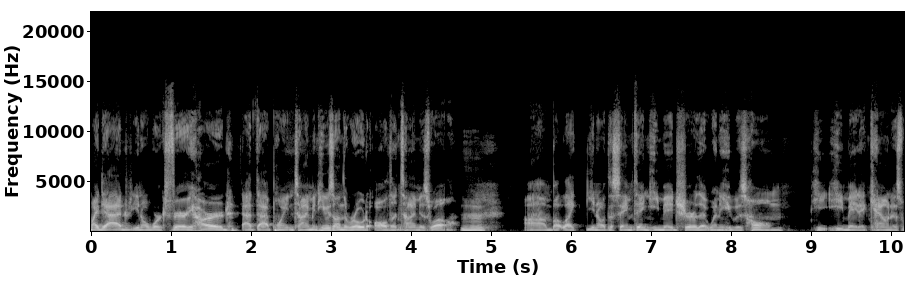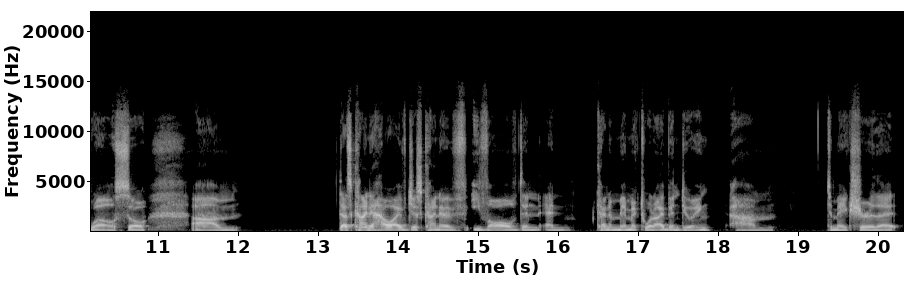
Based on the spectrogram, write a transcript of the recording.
my dad, you know, worked very hard at that point in time, and he was on the road all the time as well. Um, but like, you know, the same thing. He made sure that when he was home, he he made it count as well. So, um, that's kind of how I've just kind of evolved and and kind of mimicked what I've been doing um, to make sure that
